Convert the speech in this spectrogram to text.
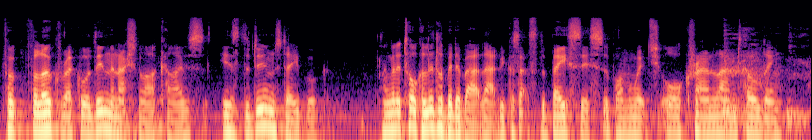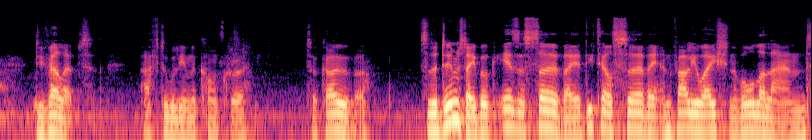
for, for local records in the National Archives is the Domesday Book. I'm going to talk a little bit about that because that's the basis upon which all Crown landholding developed after William the Conqueror took over. So the Domesday Book is a survey, a detailed survey and valuation of all the land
